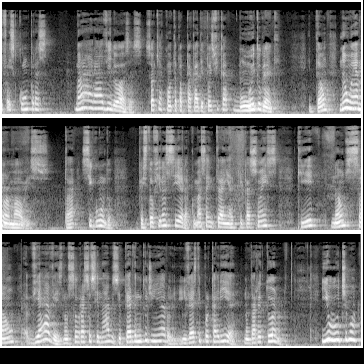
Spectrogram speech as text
e faz compras maravilhosas, só que a conta para pagar depois fica muito grande. Então, não é normal isso. Tá? Segundo, questão financeira, começa a entrar em aplicações que não são viáveis, não são raciocináveis, se perde muito dinheiro, investe em porcaria, não dá retorno. E o último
